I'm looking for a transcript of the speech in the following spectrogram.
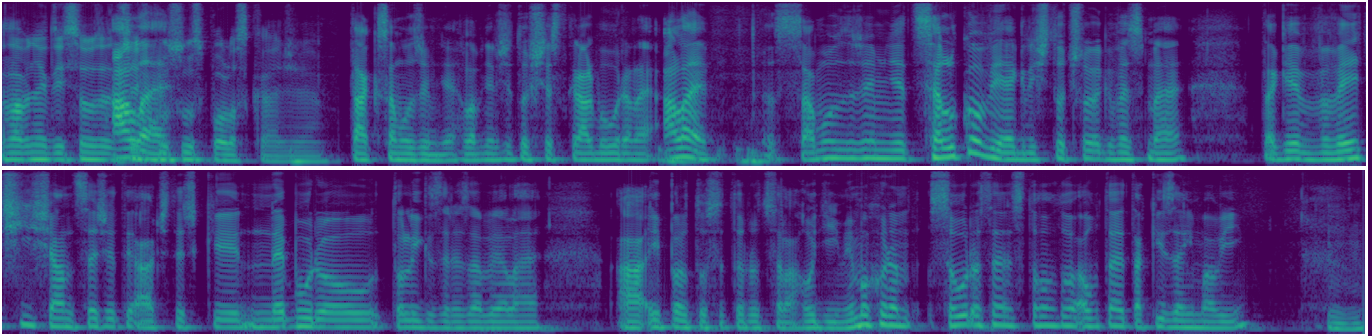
Hlavně, když jsou ze třech Ale- kusů z Polska, že? Tak samozřejmě, hlavně, že to šestkrát bourané. Ale samozřejmě celkově, když to člověk vezme, tak je větší šance, že ty A4 nebudou tolik zrezavělé a i proto se to docela hodí. Mimochodem, sourozenec tohoto auta je taky zajímavý Hmm.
